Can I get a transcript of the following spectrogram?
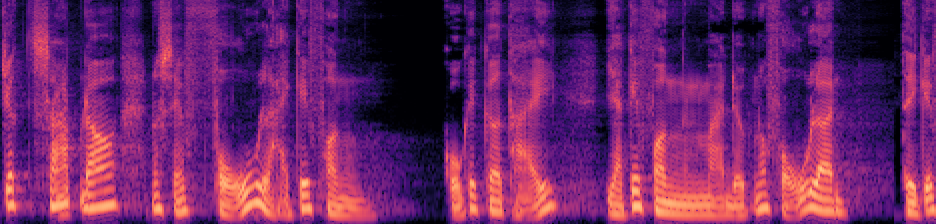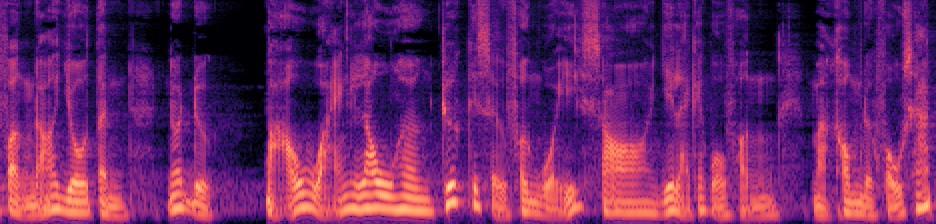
chất sáp đó nó sẽ phủ lại cái phần của cái cơ thể và cái phần mà được nó phủ lên, thì cái phần đó vô tình nó được bảo quản lâu hơn trước cái sự phân hủy so với lại các bộ phận mà không được phủ sáp.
